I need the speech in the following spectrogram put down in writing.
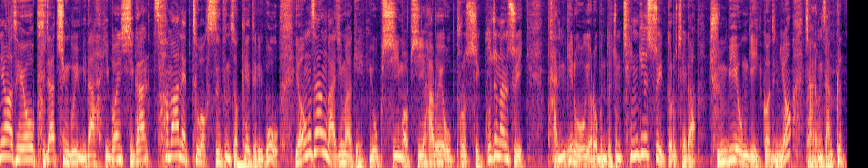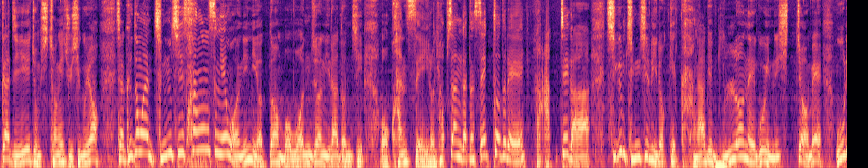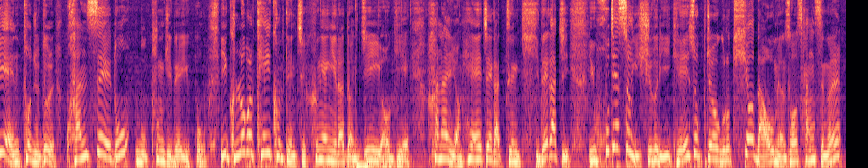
안녕하세요. 부자친구입니다. 이번 시간 사마 네트워크스 분석해드리고 영상 마지막에 욕심 없이 하루에 5%씩 꾸준한 수익 단기로 여러분도 좀 챙길 수 있도록 제가 준비해 온 게 있거든요. 자 영상 끝까지 좀 시청해 주시고요. 자 그동안 증시 상승의 원인이었던 뭐 원전이라든지 어, 관세 이런 협상 같은 섹터들의 그 악재가 지금 증시를 이렇게 강하게 눌러내고 있는 시점에 우리 엔터주들 관세에도 무풍지돼 있고 이 글로벌 K 컨텐츠 흥행이라든지 여기에 한알령 해제 같은 기대가지 이 호재성 이슈들이 계속적으로 튀어나오면서 상승을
